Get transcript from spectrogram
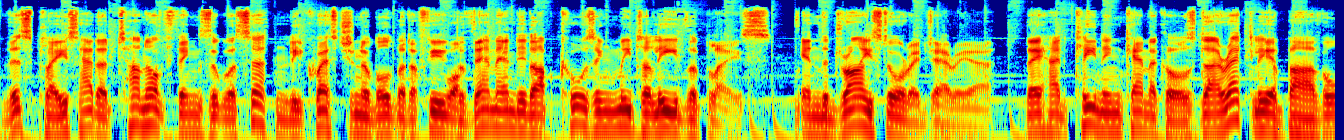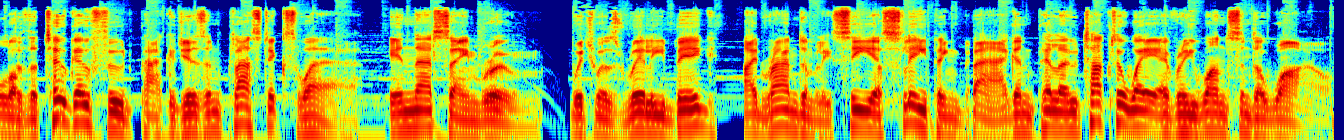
This place had a ton of things that were certainly questionable but a few of them ended up causing me to leave the place. In the dry storage area, they had cleaning chemicals directly above all of the to-go food packages and plasticware. In that same room, which was really big, I'd randomly see a sleeping bag and pillow tucked away every once in a while.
